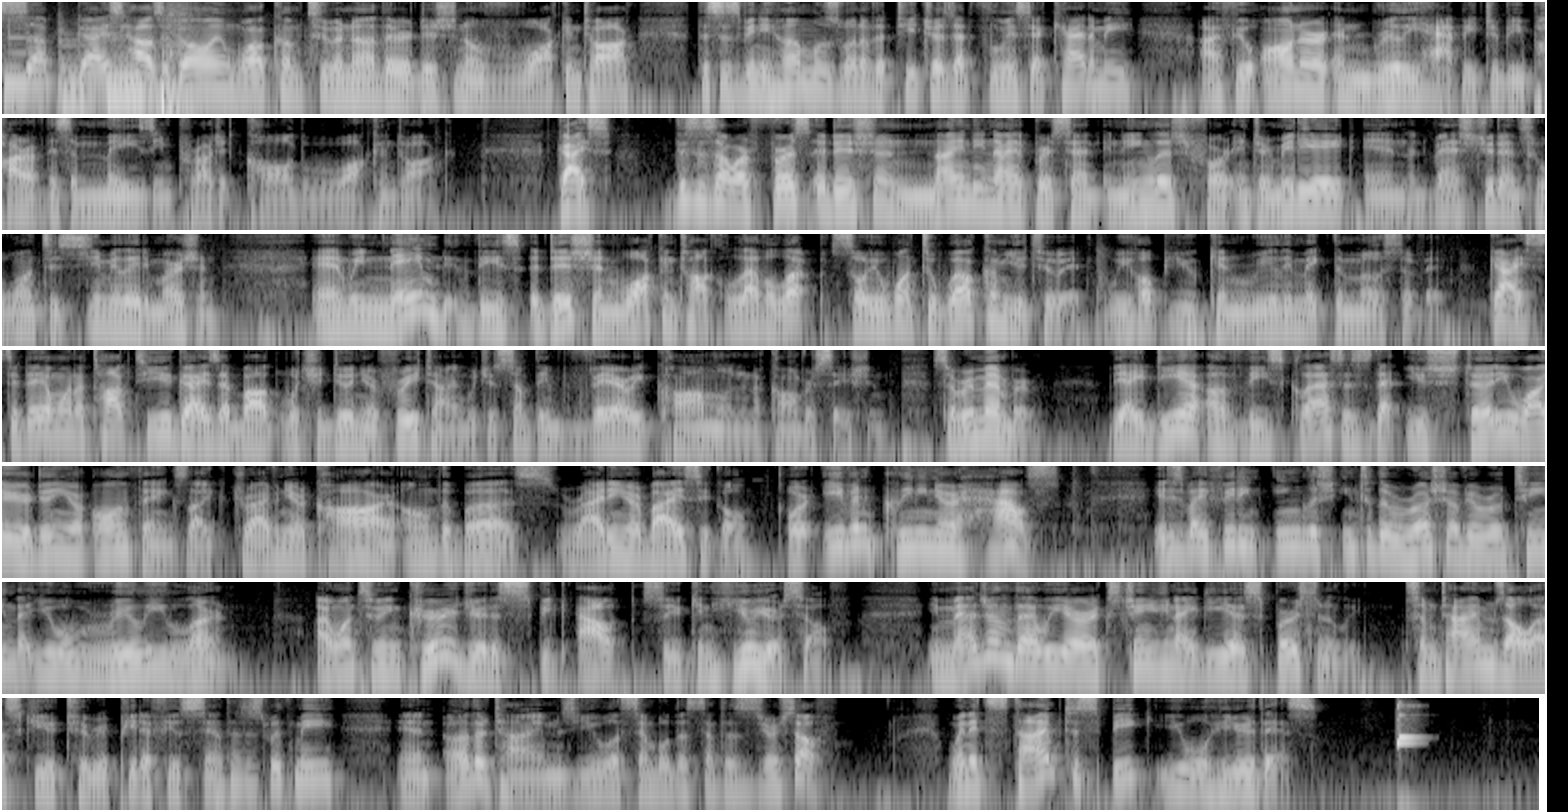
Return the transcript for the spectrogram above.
What's up, guys? How's it going? Welcome to another edition of Walk and Talk. This is Vinny Ramos, one of the teachers at Fluency Academy. I feel honored and really happy to be part of this amazing project called Walk and Talk. Guys, this is our first edition, 99% in English for intermediate and advanced students who want to simulate immersion. And we named this edition Walk and Talk Level Up, so we want to welcome you to it. We hope you can really make the most of it. Guys, today I want to talk to you guys about what you do in your free time, which is something very common in a conversation. So remember, the idea of these classes is that you study while you're doing your own things, like driving your car, on the bus, riding your bicycle, or even cleaning your house. It is by feeding English into the rush of your routine that you will really learn. I want to encourage you to speak out so you can hear yourself. Imagine that we are exchanging ideas personally. Sometimes I'll ask you to repeat a few sentences with me, and other times you will assemble the sentences yourself. When it's time to speak, you will hear this.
